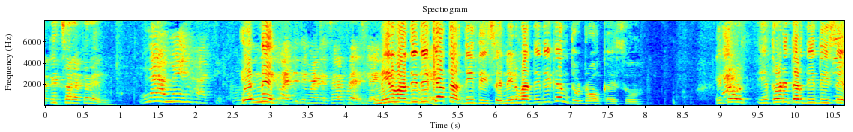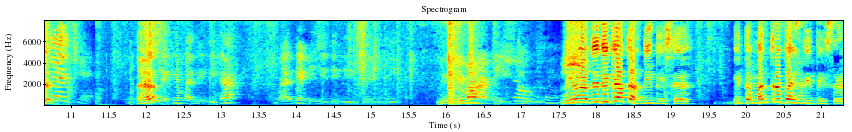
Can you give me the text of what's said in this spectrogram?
ટીચરે કરાવ્યું? એમને નિર્વા દીદી ક્યાં તાર દીદી છે? નિર્વા દીદી કેમ તું ડ્રો કહેશો એ તો એ થોડી તાર દીદી છે. હે? દીદી નિર્વા દીદી ક્યાં તાર દીદી છે? એ તો મંત્રભાઈ દીદી છે.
